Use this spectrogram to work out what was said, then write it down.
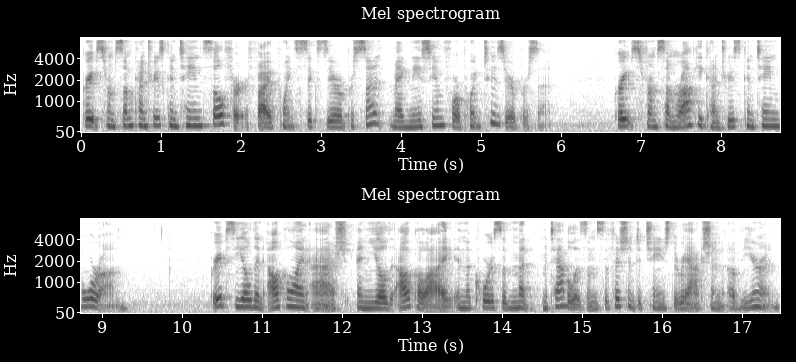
Grapes from some countries contain sulfur 5.60%, magnesium 4.20%. Grapes from some rocky countries contain boron. Grapes yield an alkaline ash and yield alkali in the course of met- metabolism sufficient to change the reaction of the urine.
